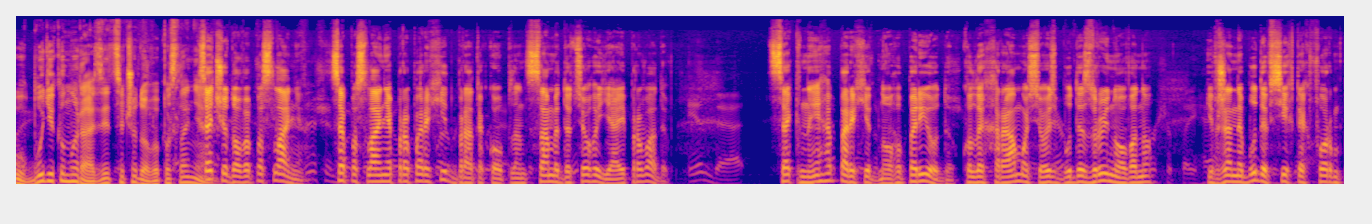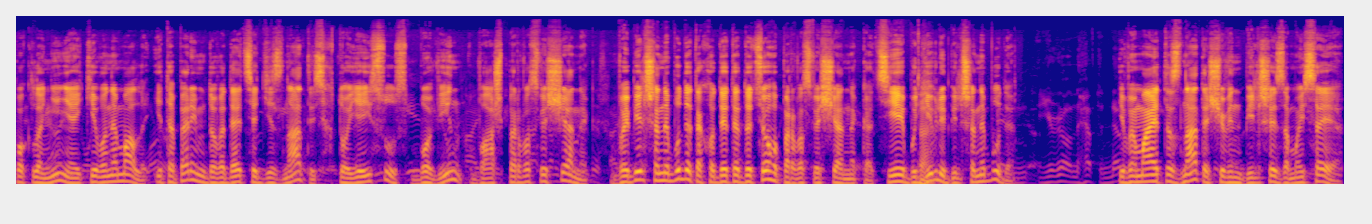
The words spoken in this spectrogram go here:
У будь-якому разі це чудове послання. Це чудове послання. Це послання про перехід, брате Копленд. Саме до цього я і провадив. Це книга перехідного періоду, коли храм ось ось буде зруйновано, і вже не буде всіх тих форм поклоніння, які вони мали. І тепер їм доведеться дізнатись, хто є Ісус, бо Він ваш первосвященник. Ви більше не будете ходити до цього первосвященника. Цієї будівлі більше не буде. І ви маєте знати, що він більший за Мойсея.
